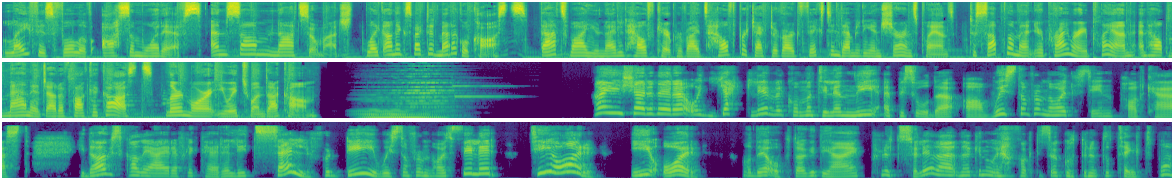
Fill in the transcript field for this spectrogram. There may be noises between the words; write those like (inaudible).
Life is full of awesome what ifs, and some not so much, like unexpected medical costs. That's why United Healthcare provides Health Protector Guard fixed indemnity insurance plans to supplement your primary plan and help manage out of pocket costs. Learn more at uh1.com. Hei, kjære dere, og hjertelig velkommen til en ny episode av Wisdom from North sin podcast. I dag skal jeg reflektere litt selv, fordi Wisdom from North fyller ti år i år. Og det oppdaget jeg plutselig, det er, det er, ikke noe jeg (laughs) faktisk har gått rundt og tenkt på.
